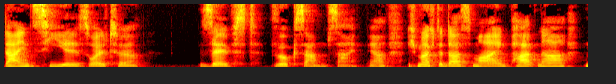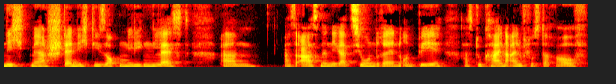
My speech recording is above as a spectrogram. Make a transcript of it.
Dein Ziel sollte selbst wirksam sein. Ja, ich möchte, dass mein Partner nicht mehr ständig die Socken liegen lässt. Ähm, also A ist eine Negation drin und B hast du keinen Einfluss darauf,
